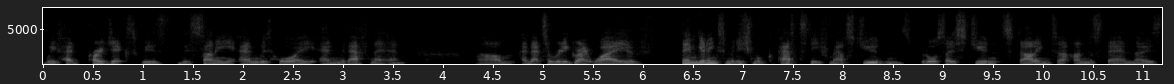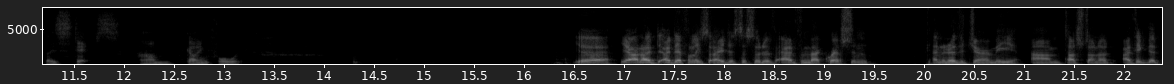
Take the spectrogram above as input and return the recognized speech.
we've had projects with with Sunny and with Hoy and with Afnan, um, and that's a really great way of them getting some additional capacity from our students, but also students starting to understand those those steps um, going forward. Yeah, yeah, and I, I definitely say just to sort of add from that question, and I know that Jeremy um, touched on it. I think that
